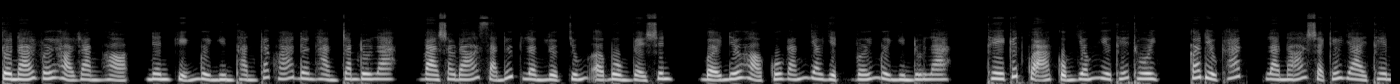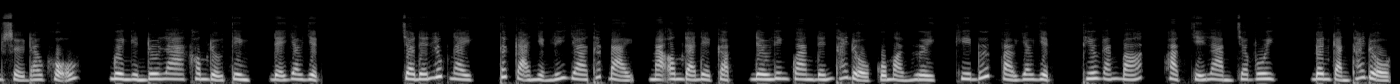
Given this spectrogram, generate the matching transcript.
Tôi nói với họ rằng họ nên chuyển 10.000 thành các hóa đơn hàng trăm đô la và sau đó xả nước lần lượt chúng ở bồn vệ sinh, bởi nếu họ cố gắng giao dịch với 10.000 đô la, thì kết quả cũng giống như thế thôi. Có điều khác là nó sẽ kéo dài thêm sự đau khổ. 10.000 đô la không đủ tiền để giao dịch. Cho đến lúc này, tất cả những lý do thất bại mà ông đã đề cập đều liên quan đến thái độ của mọi người khi bước vào giao dịch, thiếu gắn bó hoặc chỉ làm cho vui. Bên cạnh thái độ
